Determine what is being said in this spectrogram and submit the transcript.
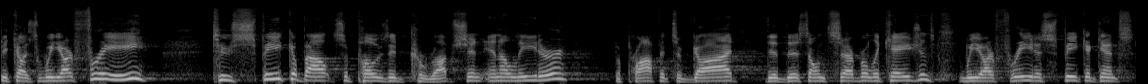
because we are free to speak about supposed corruption in a leader the prophets of God did this on several occasions. We are free to speak against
